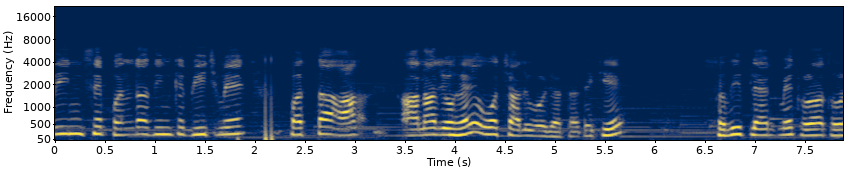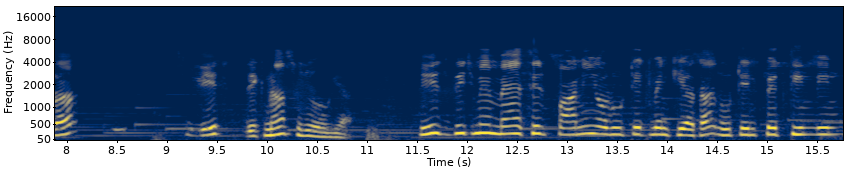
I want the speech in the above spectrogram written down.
दिन से पंद्रह दिन के बीच में पत्ता आ, आना जो है वो चालू हो जाता है। देखिए सभी प्लांट में थोड़ा थोड़ा लीव्स दिखना शुरू हो गया। इस बीच में मैं सिर्फ़ पानी और रूट ट्रीटमेंट किया था। रूट पे तीन दिन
